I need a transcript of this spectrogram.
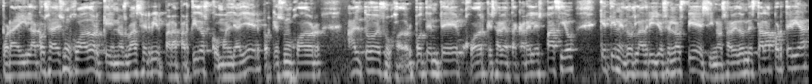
por ahí la cosa es un jugador que nos va a servir para partidos como el de ayer, porque es un jugador alto, es un jugador potente, un jugador que sabe atacar el espacio, que tiene dos ladrillos en los pies y no sabe dónde está la portería,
